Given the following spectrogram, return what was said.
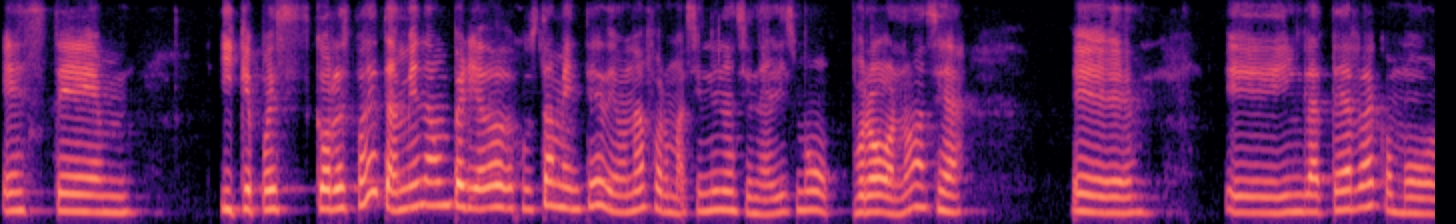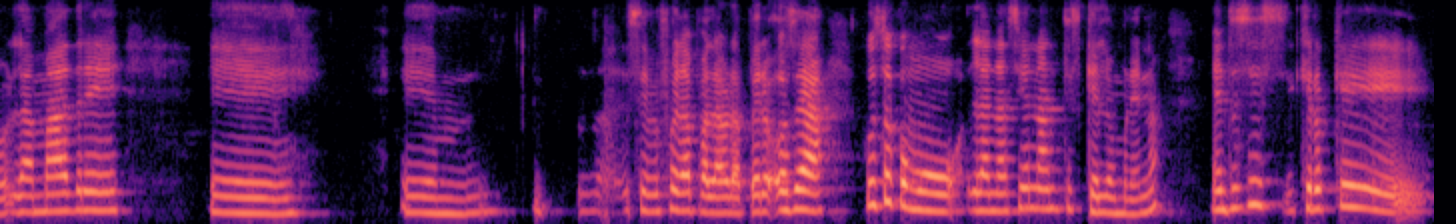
Este, y que pues corresponde también a un periodo justamente de una formación de nacionalismo pro, ¿no? O sea, eh, eh, Inglaterra como la madre, eh, em, se me fue la palabra, pero, o sea, justo como la nación antes que el hombre, ¿no? Entonces, creo que,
